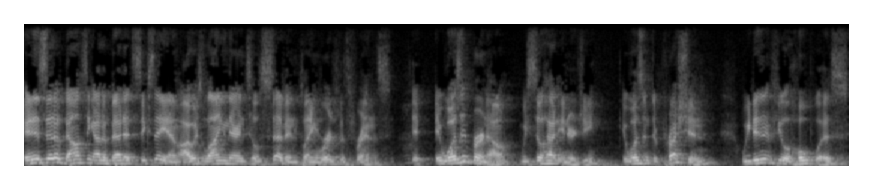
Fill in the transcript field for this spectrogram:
And instead of bouncing out of bed at 6 a.m., I was lying there until 7 playing Words with Friends. It, it wasn't burnout. We still had energy. It wasn't depression. We didn't feel hopeless.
